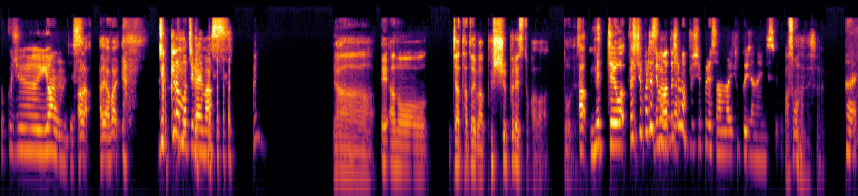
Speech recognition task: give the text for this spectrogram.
？64です。あら、あ、やばい。10キロも違います。いやー、え、あのーじゃあ、例えば、プッシュプレスとかはどうですか？あ、めっちゃ弱い。プッシュプレスでも私もプッシュプレスあんまり得意じゃないんですよ。あ、そうなんですね。はい。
